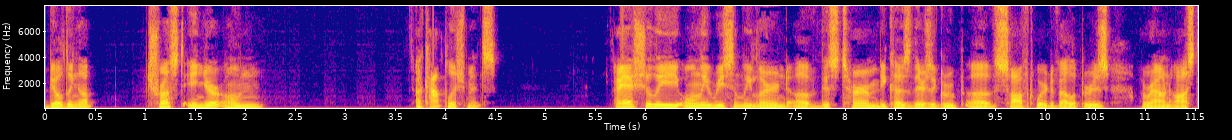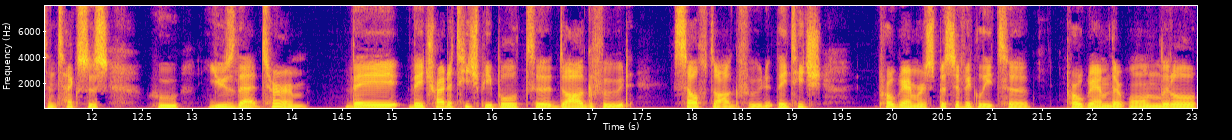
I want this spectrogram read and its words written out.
building up trust in your own accomplishments. I actually only recently learned of this term because there's a group of software developers around Austin, Texas who use that term. They, they try to teach people to dog food self dog food. They teach programmers specifically to program their own little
